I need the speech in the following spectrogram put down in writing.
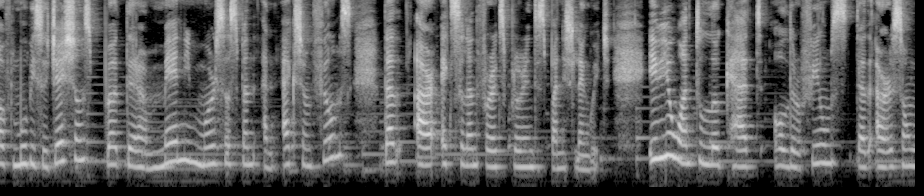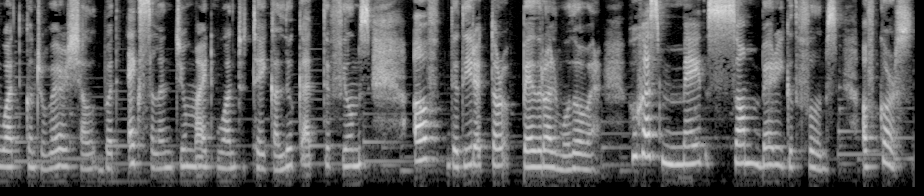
of movie suggestions, but there are many more suspense and action films that are excellent for exploring the Spanish language. If you want to look at older films that are somewhat controversial but excellent, you might want to take a look at the films of the director Pedro Almodóvar, who has made some very good films. Of course,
